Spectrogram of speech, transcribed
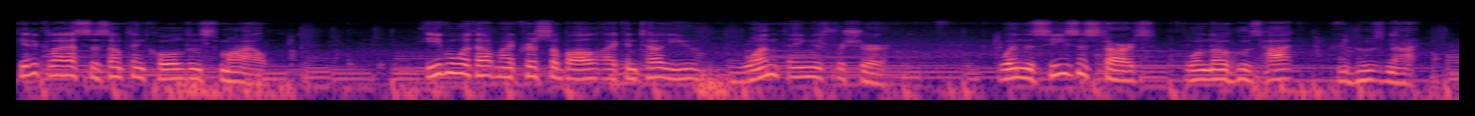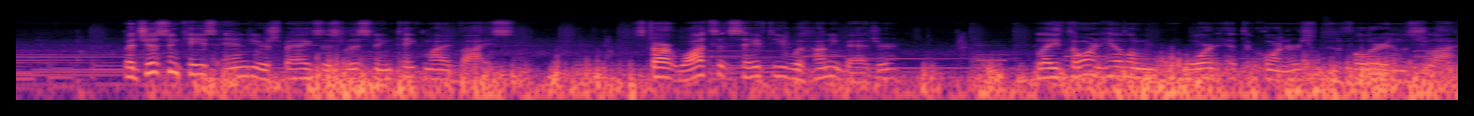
Get a glass of something cold and smile. Even without my crystal ball, I can tell you one thing is for sure. When the season starts, we'll know who's hot and who's not. But just in case Andy or Spags is listening, take my advice. Start Watts at safety with Honey Badger. Play Thornhill and Ward at the corners and Fuller in the slot.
